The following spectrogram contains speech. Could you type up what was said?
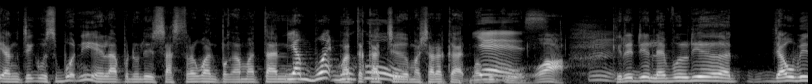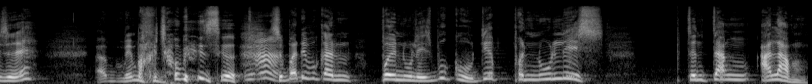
yang cikgu sebut ni ialah penulis sastrawan pengamatan Yang buat mata buku. kaca masyarakat, buat Yes. buku. Wah, hmm. kira dia level dia jauh beza eh. Uh, memang jauh beza. Ah. Sebab dia bukan penulis buku, dia penulis tentang alam.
